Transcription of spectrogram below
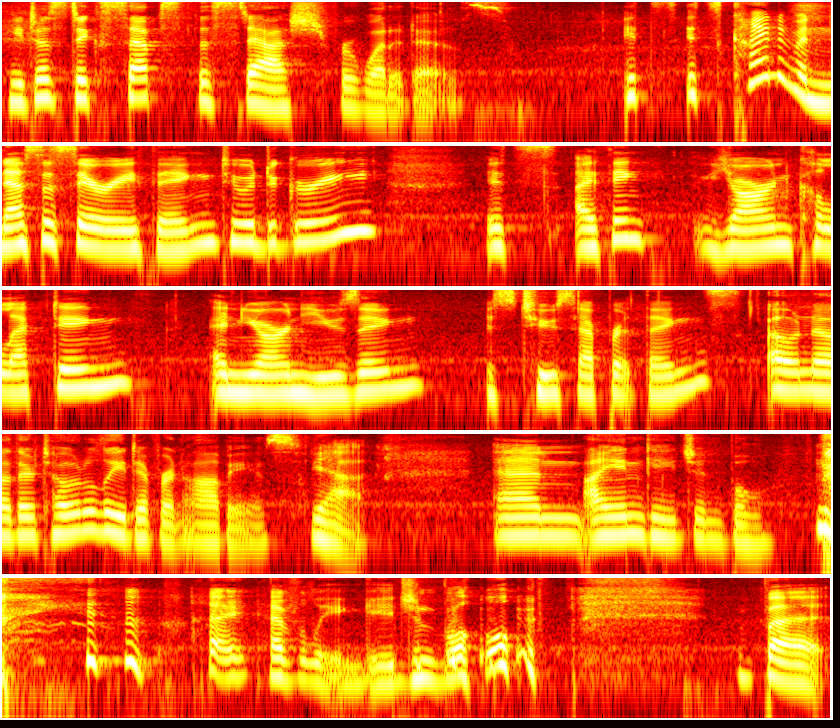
He just accepts the stash for what it is. it's it's kind of a necessary thing to a degree. It's I think yarn collecting and yarn using is two separate things. Oh no, they're totally different hobbies. Yeah. And I engage in both. I heavily engage in both. but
